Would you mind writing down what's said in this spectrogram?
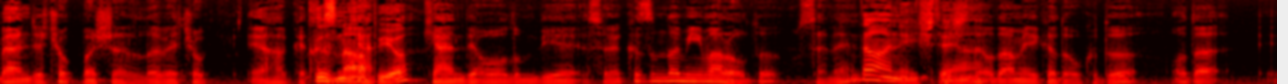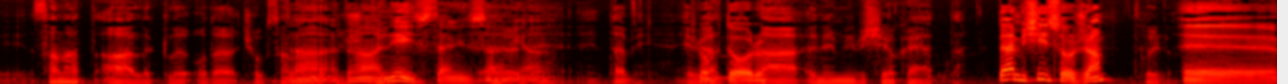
Bence çok başarılı ve çok e, hakikaten. Kız ne ke- yapıyor? Kendi oğlum diye söyle. Kızım da mimar oldu bu sene. Daha ne işte, İşte ya. o da Amerika'da okudu. O da e, sanat ağırlıklı. O da çok sanata Daha, düşkün. daha ne ister insan Öyle, ya. e, tabii. Çok Evlat doğru. Daha önemli bir şey yok hayatta. Ben bir şey soracağım. Buyurun. Ee,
